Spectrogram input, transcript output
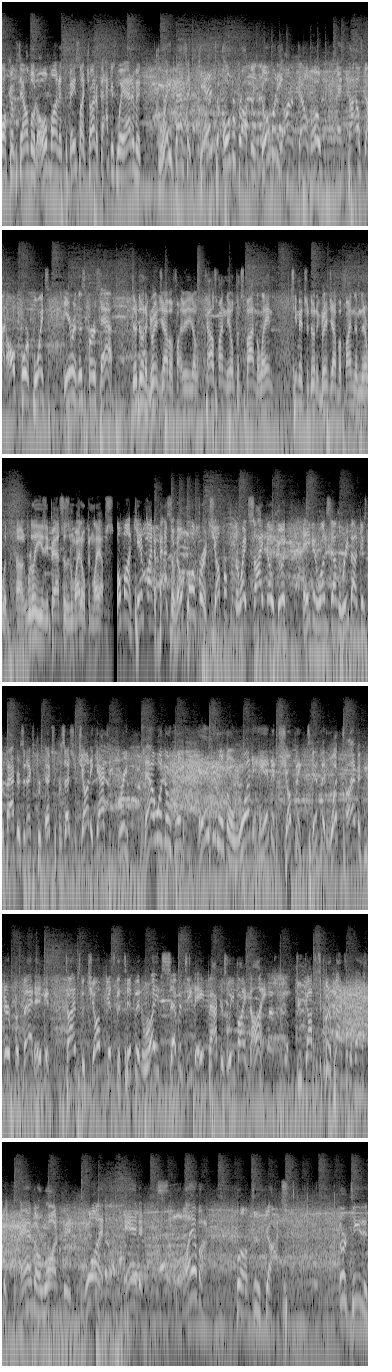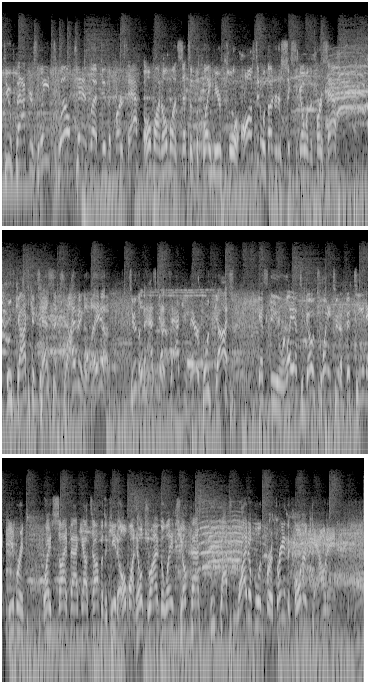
Ball comes down low to Oman at the baseline, trying to back his way out of it. Great pass again to Overbroccoli. Nobody on him down low, and Kyle's got all four points here in this first half. They're doing a great job of you know, Kyle's finding the open spot in the lane. Teammates are doing a great job of finding them there with uh, really easy passes and wide open layups. Oman can't find a pass, so he'll pull for a jumper from the right side. No good. Hagan runs down the rebound, gives the Packers an extra, extra possession. Johnny catching three. That one no good. Hagan with a one-handed jumping tip and what timing there for Matt Hagan. Times the jump, gets the tip in right. 17 to 8 Packers lead by nine. Dude got clear pass to the basket and the run one and slammer from Duke Gotch. 13 to 2 Packers lead. 12-10 left in the first half. Oman Oman sets up the play here for Austin with under six to go in the first half. Booth Gotch contested driving layup to the basket, attacking there. Booth Gotch gets the layup to go, 22 to 15. Hebring right side back out top of the key to Oman. He'll drive the lane, jump past Booth Gotch, wide open look for a three in the corner, count it.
